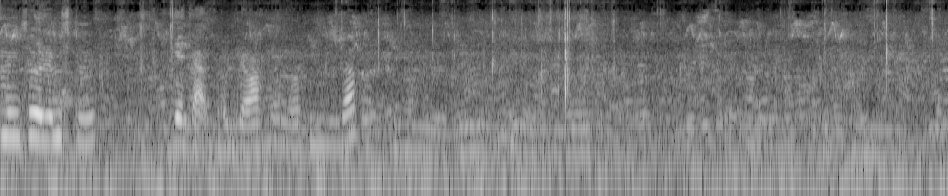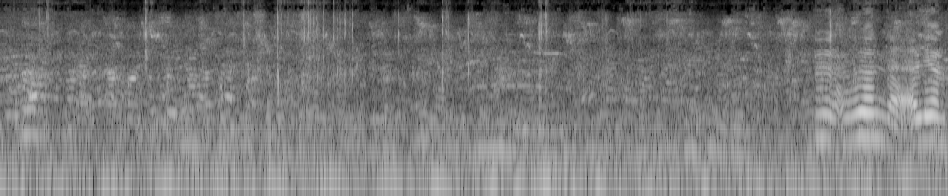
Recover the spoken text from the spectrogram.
Bunu söylemiştim. Geçen cevaplarımda. Buradan da alıyorum.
